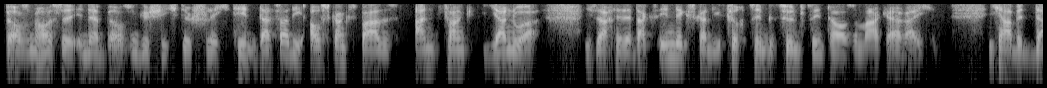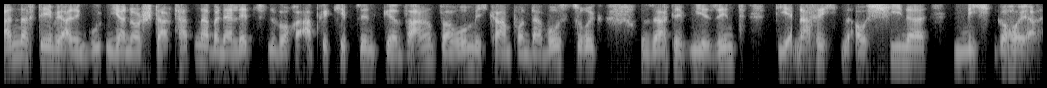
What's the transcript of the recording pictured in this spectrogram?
Börsenhäuser in der Börsengeschichte schlechthin. Das war die Ausgangsbasis Anfang Januar. Ich sagte, der DAX-Index kann die 14.000 bis 15.000 Marke erreichen. Ich habe dann, nachdem wir einen guten Januarstart hatten, aber in der letzten Woche abgekippt sind, gewarnt, warum. Ich kam von Davos zurück und sagte, mir sind die Nachrichten aus China nicht geheuer.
